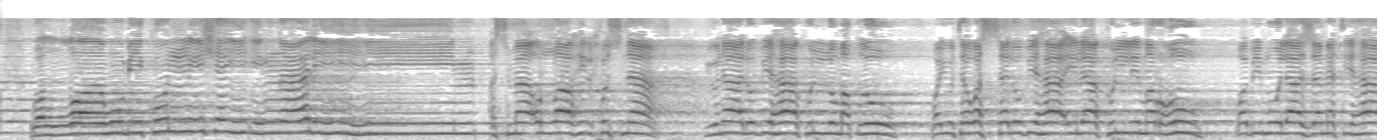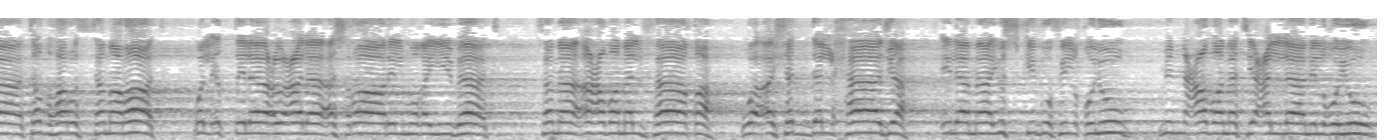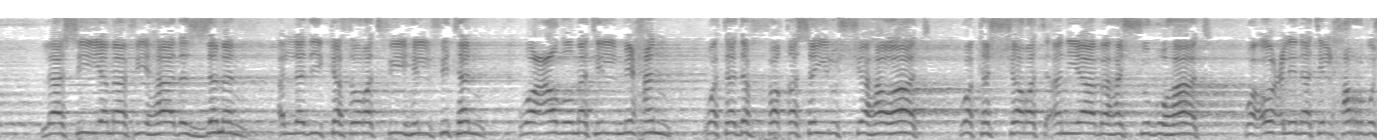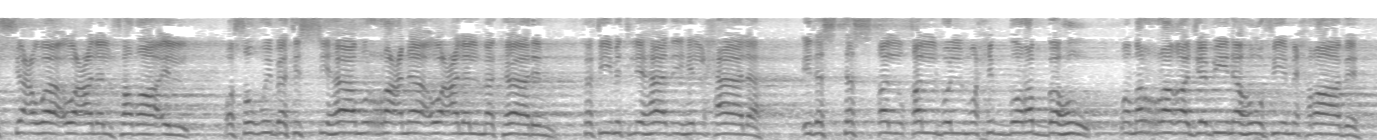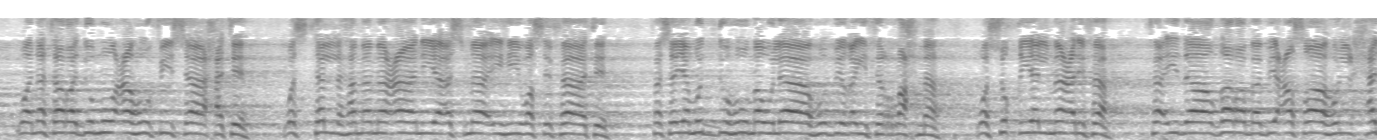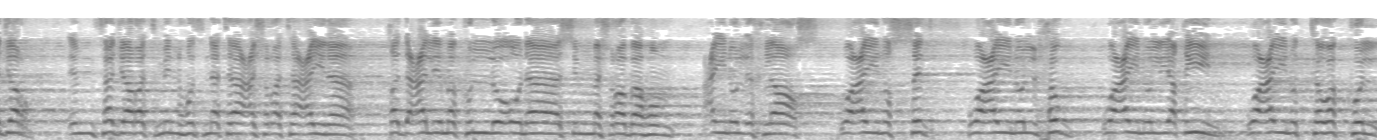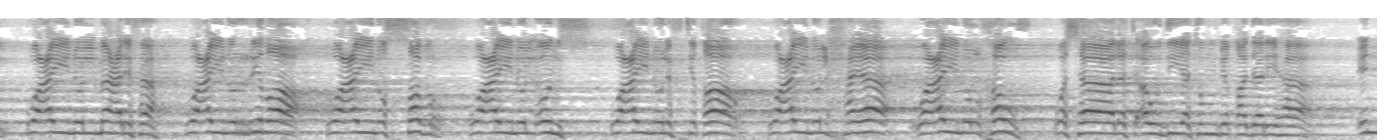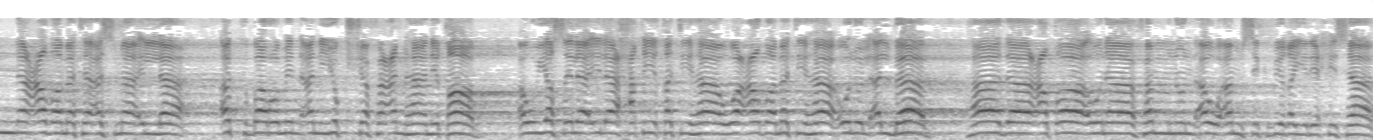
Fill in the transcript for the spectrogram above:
والله بكل شيء عليم. أسماء الله الحسنى ينال بها كل مطلوب ويتوسل بها إلى كل مرغوب وبملازمتها تظهر الثمرات والاطلاع على أسرار المغيبات. فما أعظم الفاقة وأشد الحاجة إلى ما يسكب في القلوب من عظمة علام الغيوب. لا سيما في هذا الزمن الذي كثرت فيه الفتن وعظمت المحن وتدفق سيل الشهوات وكشرت أنيابها الشبهات وأعلنت الحرب الشعواء على الفضائل وصوبت السهام الرعناء على المكارم. ففي مثل هذه الحالة إذا استسقى القلب المحب ربه ومرغ جبينه في محرابه ونثر دموعه في ساحته واستلهم معاني أسمائه وصفاته فسيمده مولاه بغيث الرحمة وسقي المعرفة فإذا ضرب بعصاه الحجر انفجرت منه اثنتا عشرة عينا قد علم كل أناس مشربهم عين الإخلاص وعين الصدق وعين الحب وعين اليقين وعين التوكل وعين المعرفة وعين الرضا وعين الصبر وعين الأنس وعين الافتقار وعين الحياء وعين الخوف وسالت أودية بقدرها. إن عظمة أسماء الله أكبر من أن يكشف عنها نقاب أو يصل إلى حقيقتها وعظمتها أولو الألباب. هذا عطاؤنا فمن أو أمسك بغير حساب.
